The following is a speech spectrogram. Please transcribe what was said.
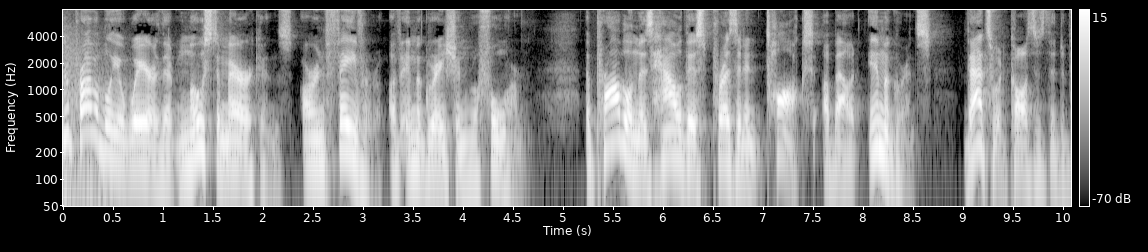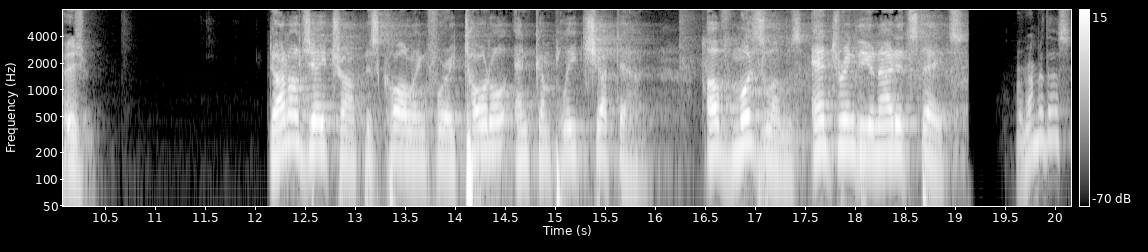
You're probably aware that most Americans are in favor of immigration reform. The problem is how this president talks about immigrants. That's what causes the division. Donald J. Trump is calling for a total and complete shutdown of Muslims entering the United States. Remember this?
